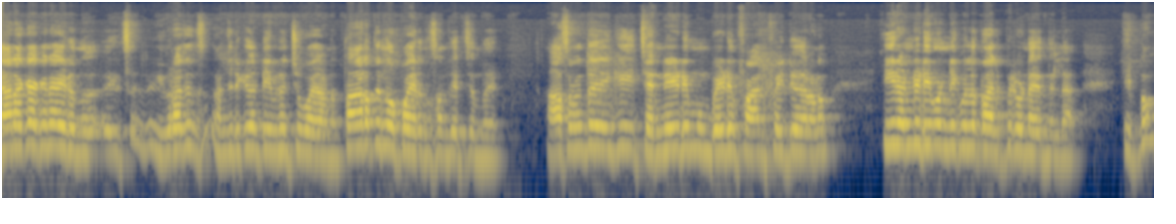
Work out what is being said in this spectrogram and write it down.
ഞാനൊക്കെ അങ്ങനെ ആയിരുന്നു. യുവരാജ് സഞ്ചരിക്കുന്ന ടീമിനെ വെച്ച് പോയതാണ്. താരത്തിനൊപ്പമായിരുന്നു സഞ്ചരിച്ചത്. ആ സമയത്ത് എനിക്ക് ചെന്നൈയുടെയും മുംബൈയുടെയും ഫാൻ ഫൈറ്റ് കാരണം ഈ രണ്ട് എനിക്ക് വലിയ താല്പര്യം ഉണ്ടായിരുന്നില്ല. ഇപ്പം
